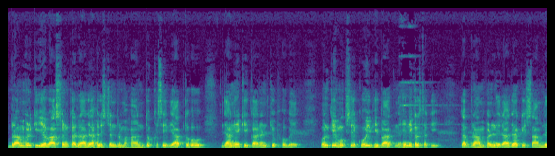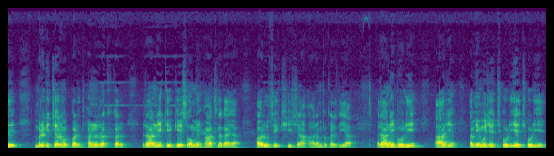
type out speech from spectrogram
ब्राह्मण की यह बात सुनकर राजा हरिश्चंद्र महान दुख से व्याप्त हो जाने के कारण चुप हो गए। उनके मुख से कोई भी बात नहीं निकल सकी। तब ब्राह्मण ने राजा के सामने मृग चर्म पर धन रखकर रानी के केसों में हाथ लगाया और उसे खींचना आरंभ कर दिया। रानी बोली, आर्य, अभी मुझे छोड़िए छोड़िए।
